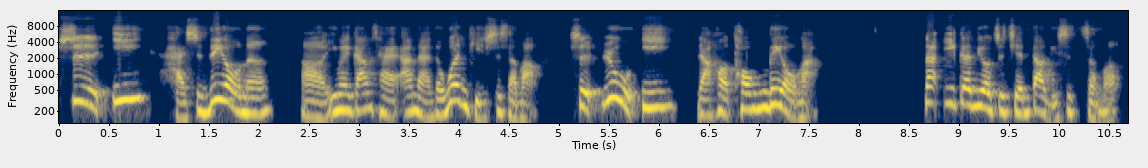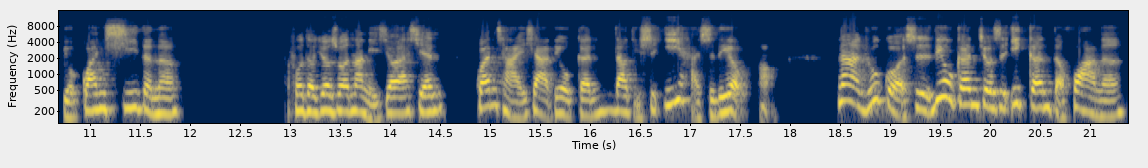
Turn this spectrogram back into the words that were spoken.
是一还是六呢？啊，因为刚才阿南的问题是什么？是入一，然后通六嘛？那一跟六之间到底是怎么有关系的呢？佛陀就说：那你就要先观察一下六根到底是一还是六啊？那如果是六根就是一根的话呢？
